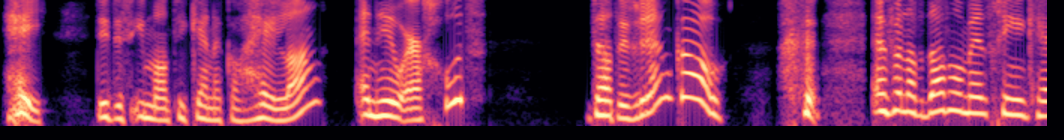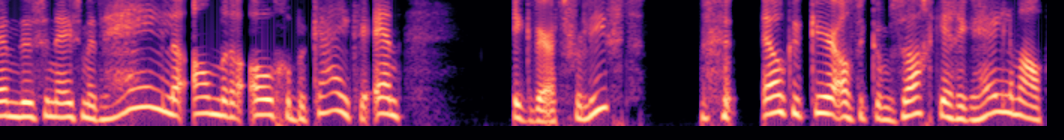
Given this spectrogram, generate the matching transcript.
hé, hey, dit is iemand die ken ik al heel lang en heel erg goed. Dat is Remco. en vanaf dat moment ging ik hem dus ineens met hele andere ogen bekijken. En ik werd verliefd. Elke keer als ik hem zag, kreeg ik helemaal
